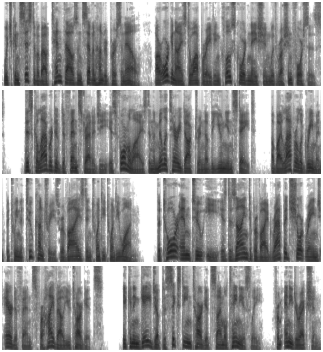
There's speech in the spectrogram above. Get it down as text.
which consist of about 10,700 personnel, are organized to operate in close coordination with Russian forces. This collaborative defense strategy is formalized in the military doctrine of the Union State, a bilateral agreement between the two countries revised in 2021. The Tor M2E is designed to provide rapid short-range air defense for high-value targets. It can engage up to 16 targets simultaneously, from any direction,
